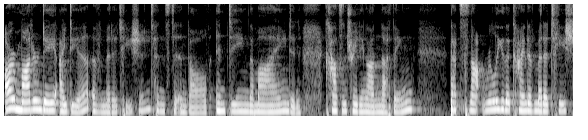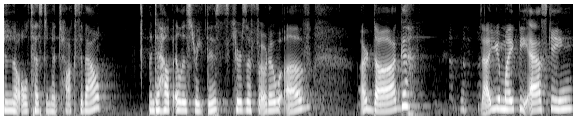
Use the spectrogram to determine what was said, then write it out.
Our modern day idea of meditation tends to involve emptying the mind and concentrating on nothing. That's not really the kind of meditation the Old Testament talks about. And to help illustrate this, here's a photo of our dog. Now you might be asking,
